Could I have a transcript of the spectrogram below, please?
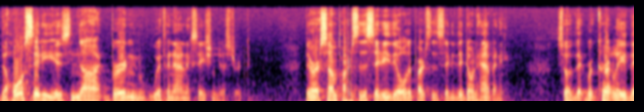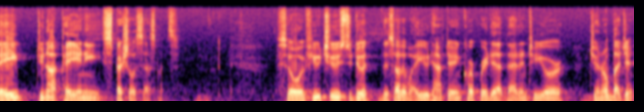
the whole city is not burdened with an annexation district. There are some parts of the city, the older parts of the city, that don't have any. So that currently, they do not pay any special assessments. So if you choose to do it this other way, you'd have to incorporate that, that into your general budget.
